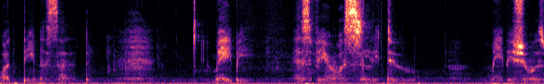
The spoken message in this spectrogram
what Dina said. Maybe his fear was silly too. Maybe she was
